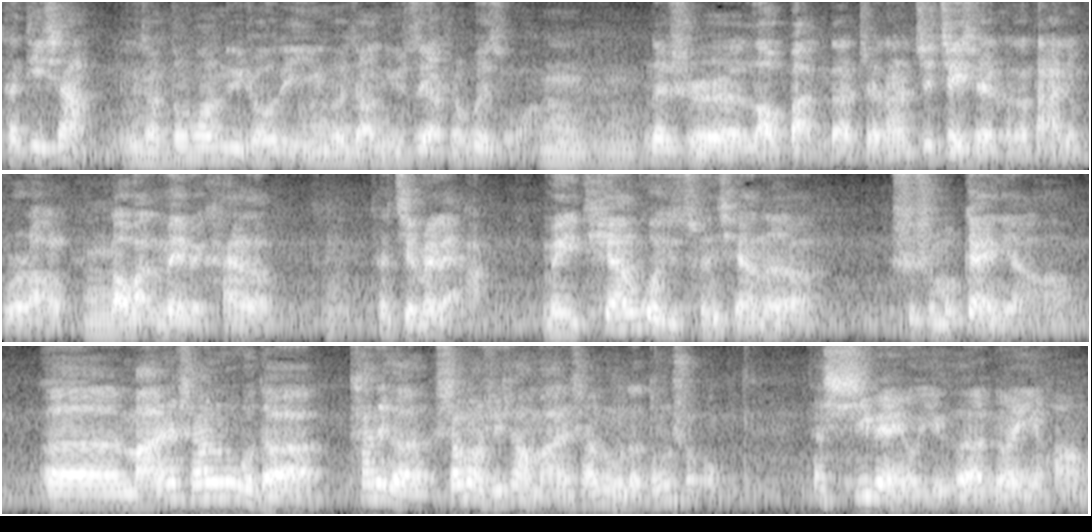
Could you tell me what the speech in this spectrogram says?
它地下有个叫东方绿洲的一个叫女子养生会所，嗯嗯那是老板的，这当然这这些可能大家就不知道了。嗯老板的妹妹开的，她姐妹俩每天过去存钱的，是什么概念啊？呃，马鞍山路的，它那个商贸学校马鞍山路的东首，它西边有一个农业银行，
